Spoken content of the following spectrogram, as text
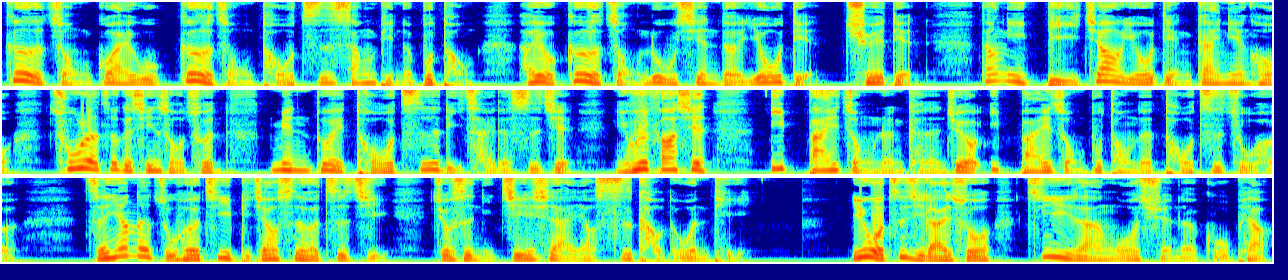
各种怪物、各种投资商品的不同，还有各种路线的优点、缺点。当你比较有点概念后，出了这个新手村，面对投资理财的世界，你会发现一百种人可能就有一百种不同的投资组合。怎样的组合技比较适合自己，就是你接下来要思考的问题。以我自己来说，既然我选了股票，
